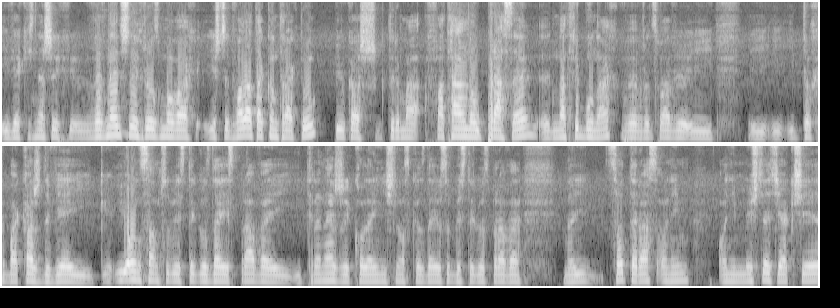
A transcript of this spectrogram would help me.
i w jakichś naszych wewnętrznych rozmowach jeszcze dwa lata kontraktu. Piłkarz, który ma fatalną prasę na trybunach we Wrocławiu i, i, i to chyba każdy wie i, i on sam sobie z tego zdaje sprawę i, i trenerzy kolejni Śląska zdają sobie z tego sprawę. No i co teraz o nim, o nim myśleć, jak się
